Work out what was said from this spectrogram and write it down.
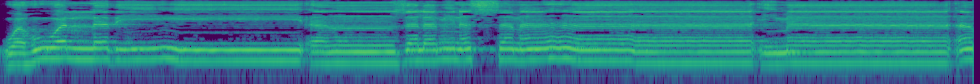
وَهُوَ الَّذِي أَنزَلَ مِنَ السَّمَاءِ مَاءً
